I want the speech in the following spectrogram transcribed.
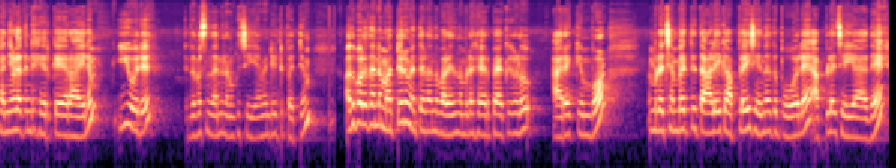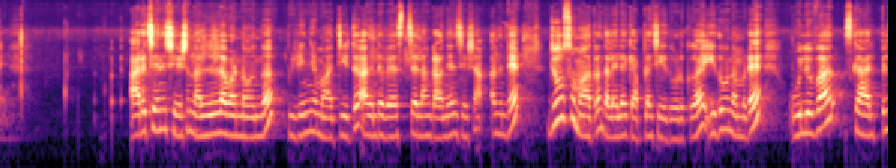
കഞ്ഞിവെള്ളത്തിന്റെ ഹെയർ കെയർ ആയാലും ഈ ഒരു ദിവസം തന്നെ നമുക്ക് ചെയ്യാൻ വേണ്ടിയിട്ട് പറ്റും. അതുപോലെ തന്നെ മറ്റൊരു മെത്തേഡ് എന്ന് പറയുന്നത് നമ്മുടെ ഹെയർ പാക്കുകൾ അരയ്ക്കുമ്പോൾ നമ്മുടെ ചെമ്പരത്തി താളിയൊക്കെ അപ്ലൈ ചെയ്യുന്നത് പോലെ അപ്ലൈ ചെയ്യാതെ അരച്ചതിന് ശേഷം നല്ലവണ്ണം ഒന്ന് പിഴിഞ്ഞ് മാറ്റിയിട്ട് അതിന്റെ വേസ്റ്റ് എല്ലാം കളഞ്ഞതിന് ശേഷം അതിന്റെ ജ്യൂസ് മാത്രം തലയിലേക്ക് അപ്ലൈ ചെയ്ത് കൊടുക്കുക. ഇതും നമ്മുടെ ഉലുവ സ്കാൽപ്പിൽ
